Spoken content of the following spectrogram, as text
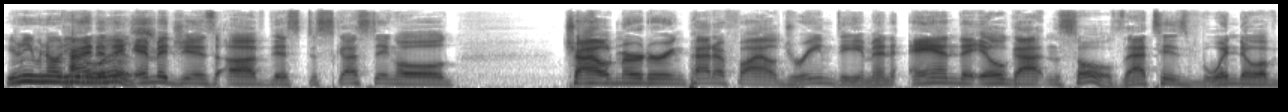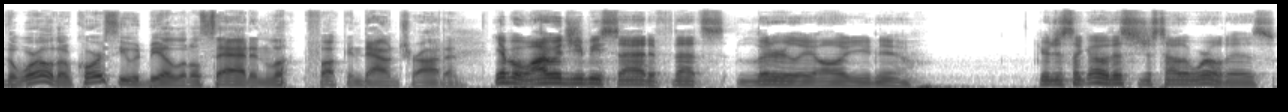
You don't even know what kind evil of is. the images of this disgusting old child murdering pedophile dream demon and the ill-gotten souls. That's his window of the world. Of course he would be a little sad and look fucking downtrodden. Yeah, but why would you be sad if that's literally all you knew? You're just like, oh, this is just how the world is.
